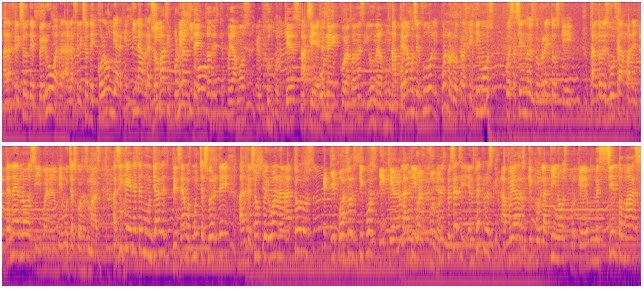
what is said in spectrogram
a la selección de Perú, a la, selección de Colombia, Argentina, Brasil. Lo más importante México. es que apoyamos el fútbol, que es así que une corazones y une al mundo. Apoyamos el fútbol y bueno, lo transmitimos pues haciendo estos retos que tanto les gusta para entretenerlos y bueno, en fin, muchas cosas más. Así que en este mundial les deseamos mucha suerte a la selección peruana, a todos los equipos, a todos los equipos y que hagan latinos. Un buen fútbol. En especial, sí, en especial que apoyar a los equipos latinos porque me siento más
